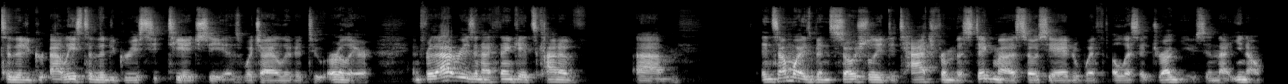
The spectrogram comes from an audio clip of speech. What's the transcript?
to the degree, at least to the degree THC is, which I alluded to earlier. And for that reason, I think it's kind of, um, in some ways, been socially detached from the stigma associated with illicit drug use. In that, you know,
